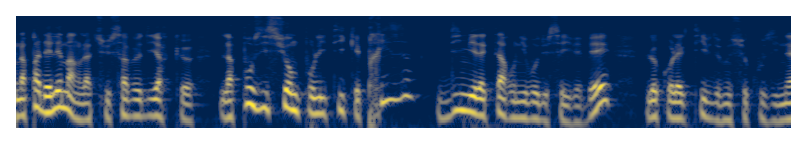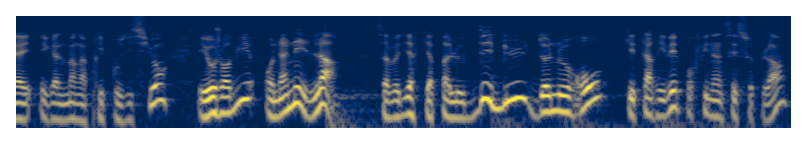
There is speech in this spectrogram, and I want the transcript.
n'a pas d'éléments là-dessus. Ça veut dire que la position politique est prise, 10 000 hectares au niveau du CIVB, le collectif de M. Cousinet également a pris position, et aujourd'hui, on en est là ça veut dire qu'il n'y a pas le début d'un euro qui est arrivé pour financer ce plan.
